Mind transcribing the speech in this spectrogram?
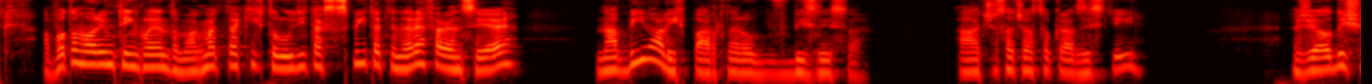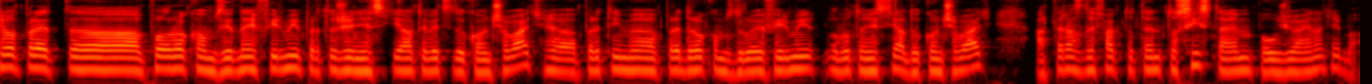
A potom hovorím tým klientom, ak máte takýchto ľudí, tak sa spýtate na referencie na bývalých partnerov v biznise. A čo sa častokrát zistí? Že odišiel pred uh, pol rokom z jednej firmy, pretože nestial tie veci dokončovať, a predtým uh, pred rokom z druhej firmy, lebo to nestial dokončovať a teraz de facto tento systém používa aj na teba.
